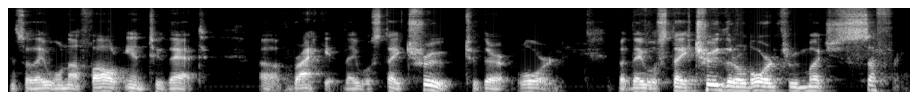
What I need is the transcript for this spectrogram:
And so they will not fall into that uh, bracket. They will stay true to their Lord, but they will stay true to their Lord through much suffering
